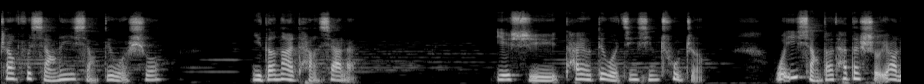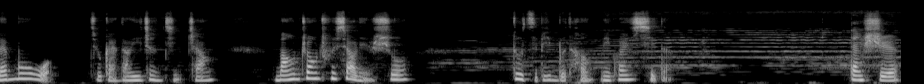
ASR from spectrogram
丈夫想了一想，对我说：“你到那儿躺下来。”也许他要对我进行触诊，我一想到他的手要来摸我，就感到一阵紧张，忙装出笑脸说：“肚子并不疼，没关系的。”但是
